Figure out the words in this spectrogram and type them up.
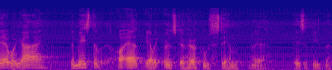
er der, hvor jeg, det meste og alt, jeg ønsker at høre Guds stemme, når jeg læser Bibelen.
